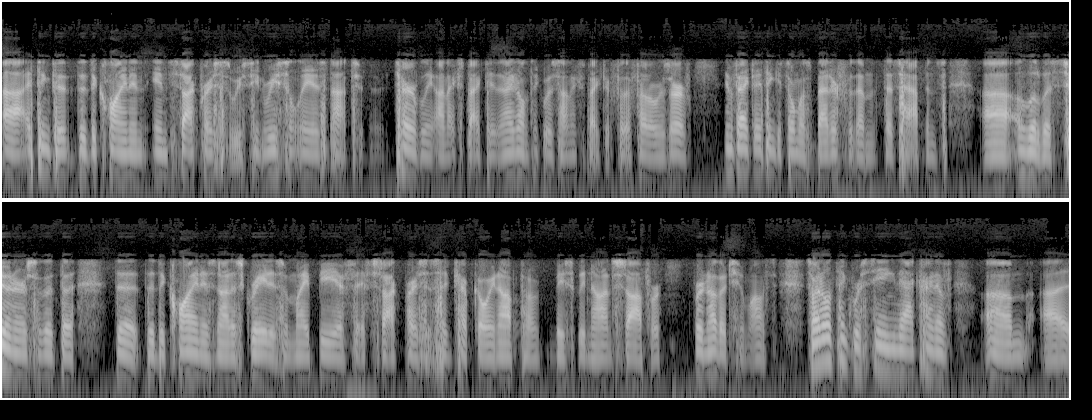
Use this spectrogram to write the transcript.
uh, I think that the decline in, in stock prices we've seen recently is not terribly unexpected, and I don't think it was unexpected for the Federal Reserve. In fact, I think it's almost better for them that this happens uh, a little bit sooner, so that the, the the decline is not as great as it might be if, if stock prices had kept going up uh, basically nonstop for for another two months. So I don't think we're seeing that kind of um, uh,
